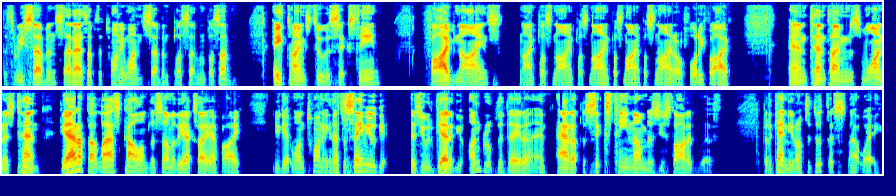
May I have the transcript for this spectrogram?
the three 7s, that adds up to 21. 7 plus 7 plus 7. 8 times 2 is 16. 5 9s, 9 plus 9 plus 9 plus 9 plus 9, or 45. And 10 times 1 is 10. If you add up that last column, the sum of the XIFI, you get 120. That's the same you get, as you would get if you ungroup the data and add up the 16 numbers you started with. But again, you don't have to do this that way.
